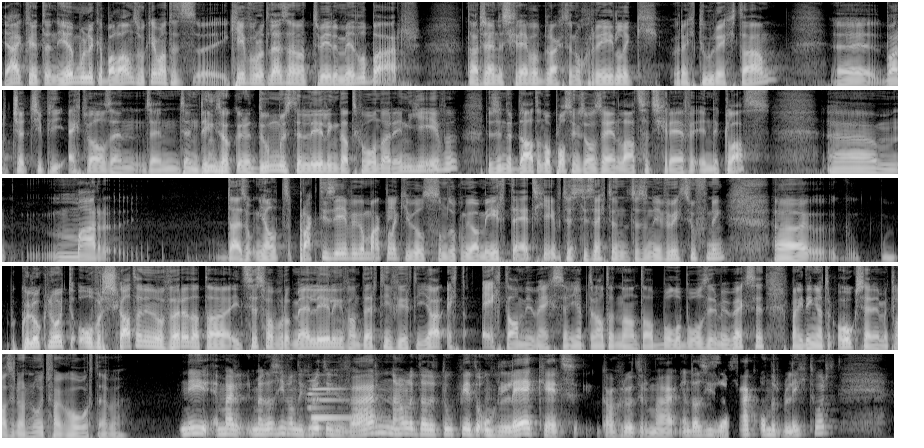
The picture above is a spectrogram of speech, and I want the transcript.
Ja, ik vind het een heel moeilijke balans ook. Hè, want het is, uh, ik geef voor het les aan het tweede middelbaar. Daar zijn de schrijfopdrachten nog redelijk recht toe, recht aan. Uh, waar ChatGPT echt wel zijn, zijn, zijn ding zou kunnen doen, moest een leerling dat gewoon daarin geven. Dus inderdaad, een oplossing zou zijn: laat ze het schrijven in de klas. Um, maar dat is ook niet altijd praktisch even gemakkelijk. Je wilt soms ook wat meer tijd geven. Dus het is echt een, het is een evenwichtsoefening. Uh, ik wil ook nooit overschatten in hoeverre dat dat iets is waar mijn leerlingen van 13, 14 jaar echt, echt al mee weg zijn. Je hebt er altijd een aantal bolleboos die er mee weg zijn. Maar ik denk dat er ook zijn in mijn klas die nog nooit van gehoord hebben. Nee, maar, maar dat is een van de grote gevaren, namelijk dat het ook weer de ongelijkheid kan groter maken. En dat is iets dat vaak onderbelicht wordt.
